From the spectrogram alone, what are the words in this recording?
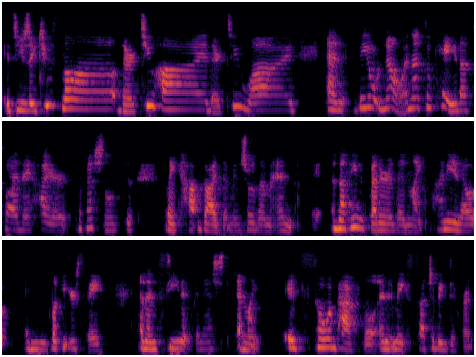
it's usually too small, they're too high, they're too wide, and they don't know. And that's okay. That's why they hire professionals to like guide them and show them. And nothing is better than like planning it out and you look at your space and then seeing it finished and like it's so impactful and it makes such a big difference.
